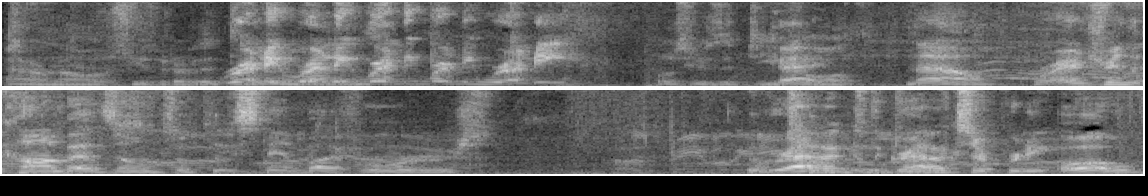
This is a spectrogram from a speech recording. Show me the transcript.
I don't know. Let's use whatever the Ready, default ready, is. ready, ready, ready. Let's use the Okay. Now we're entering the combat zone, so please stand by for orders. The graphics, the graphics are pretty. Oh,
